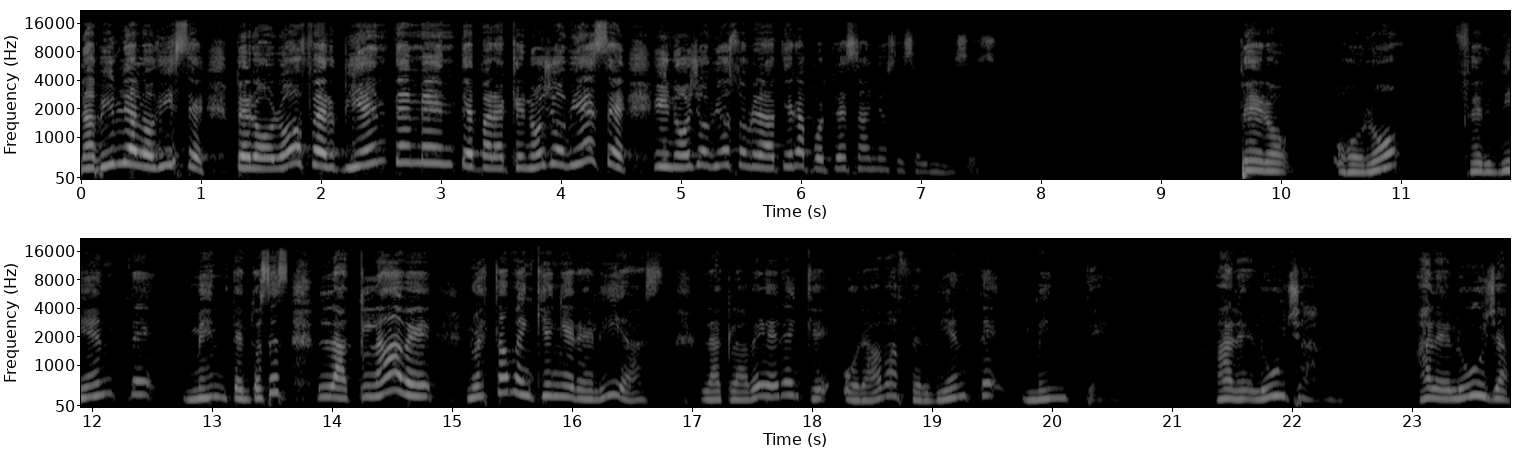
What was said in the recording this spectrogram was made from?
La Biblia lo dice, pero oró fervientemente para que no lloviese y no llovió sobre la tierra por tres años y seis meses. Pero oró fervientemente. Entonces la clave no estaba en quién era Elías, la clave era en que oraba fervientemente. Aleluya. Aleluya.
